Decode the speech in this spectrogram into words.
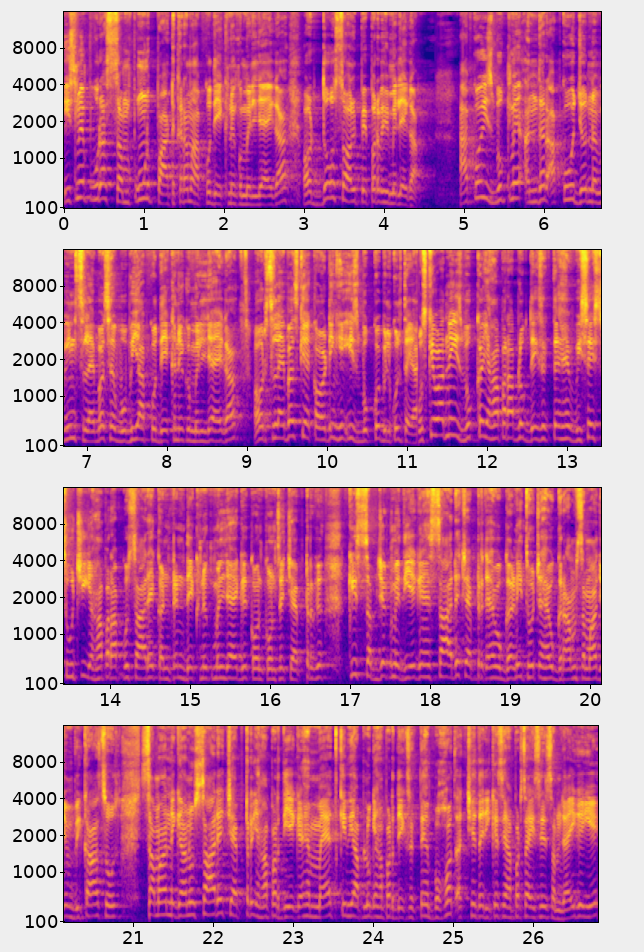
इसमें पूरा संपूर्ण पाठ्यक्रम आपको देखने को मिल जाएगा और दो सॉल्व पेपर भी मिलेगा। आपको इस बुक में अंदर आपको जो नवीन सिलेबस है, वो भी आपको देखने को मिल जाएगा और सिलेबस के अकॉर्डिंग ही इस बुक को बिल्कुल तैयार। उसके बाद में इस बुक का यहाँ पर आप लोग देख सकते हैं विषय सूची। यहाँ पर आपको सारे कंटेंट देखने को मिल जाएँगे कौन कौन से चैप्टर किस सब्जेक्ट में दिए गए हैं, सारे चैप्टर चाहे वो गणित हो, चाहे वो ग्राम समाज में विकास हो, सामान्य ज्ञान हो, सारे चैप्टर यहाँ पर दिए गए हैं। मैथ के भी आप लोग यहाँ पर देख सकते हैं। बहुत अच्छे तरीके से यहाँ पर सही से समझाई गई है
